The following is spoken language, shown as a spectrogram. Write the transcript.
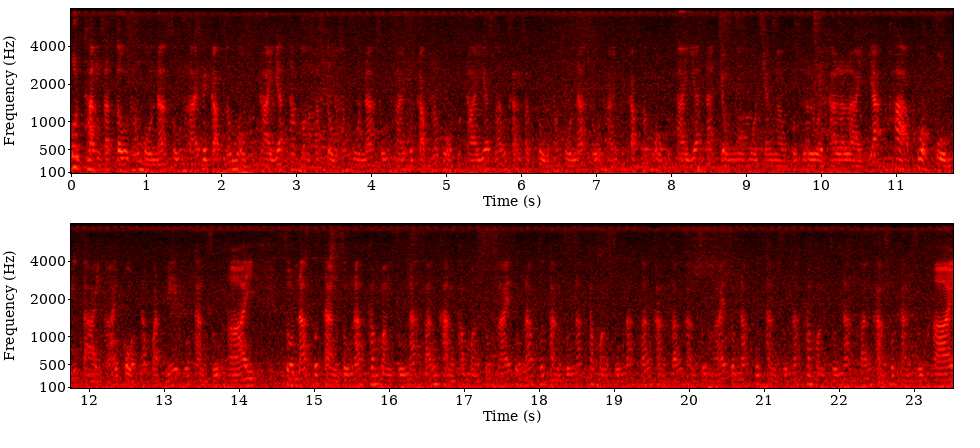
พุทธังสัตตูทั้งหมดนะสูญหายไปกับนะโมพุทธายะธรรมังสัตตูทั้งหมดนะสูญหายไปกับนะโมพุทธายะสังฆังสัตตูทั้งหมดนะสูญหายไปกับนะโมพุทธายะนะจงโมโมจังงังพุทธละลวยทาละลายยะฆ่าพวกกูมิตายหายโกรธนบัดนี้พุทธังสูญหายสุนัขพุทธังสุนัขธรรมังสุนัขสังขังธรรมังสุหายสุนัขพุทธังสุนัขธรรมังสุนัขสังขังสังขังสุหายสุนัขพุทธังสุนัขธรรมังสุนัขสังขังพุทธังสุหาย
